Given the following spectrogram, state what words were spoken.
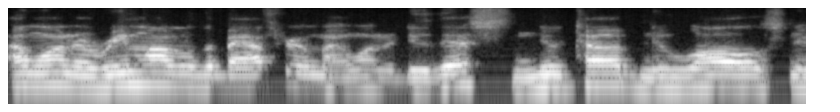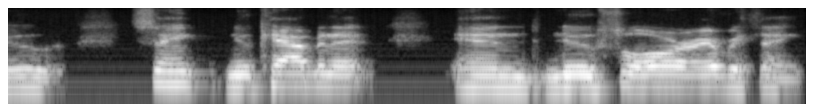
I want to remodel the bathroom. I want to do this new tub, new walls, new sink, new cabinet, and new floor, everything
